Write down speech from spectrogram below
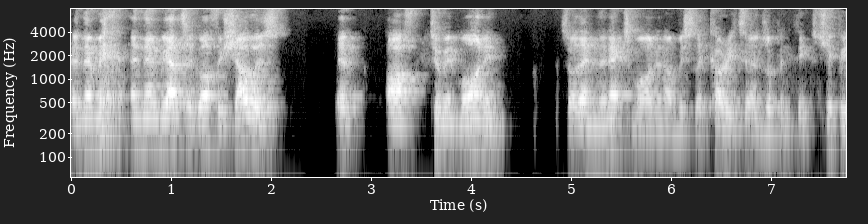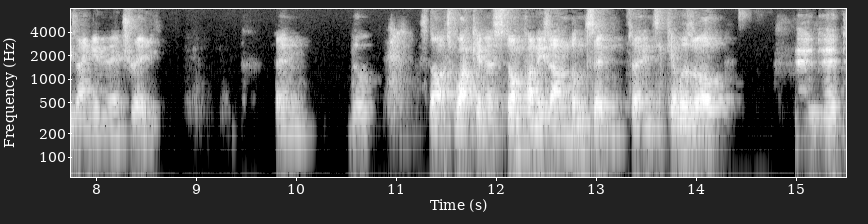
And then we and then we had to go for showers at half two in the morning. So then the next morning, obviously, Corrie turns up and thinks Chippy's hanging in a tree. And they'll starts whacking a stump on his hand, doesn't it? Threatening to kill us all. It did.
